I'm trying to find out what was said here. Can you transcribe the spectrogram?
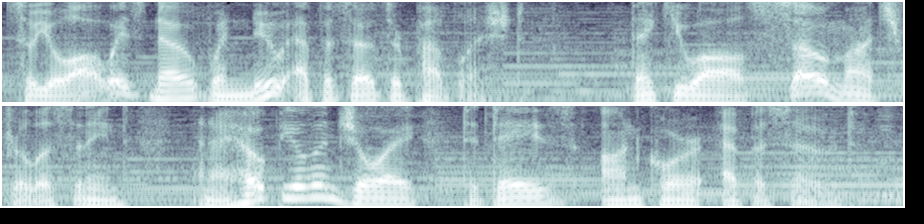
so you'll always know when new episodes are published. Thank you all so much for listening, and I hope you'll enjoy today's encore episode.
